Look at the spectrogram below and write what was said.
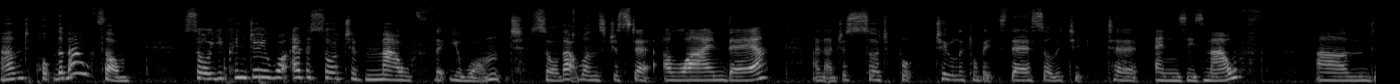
and put the mouth on. So you can do whatever sort of mouth that you want. So that one's just a, a line there. And I just sort of put two little bits there so that it uh, ends his mouth and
